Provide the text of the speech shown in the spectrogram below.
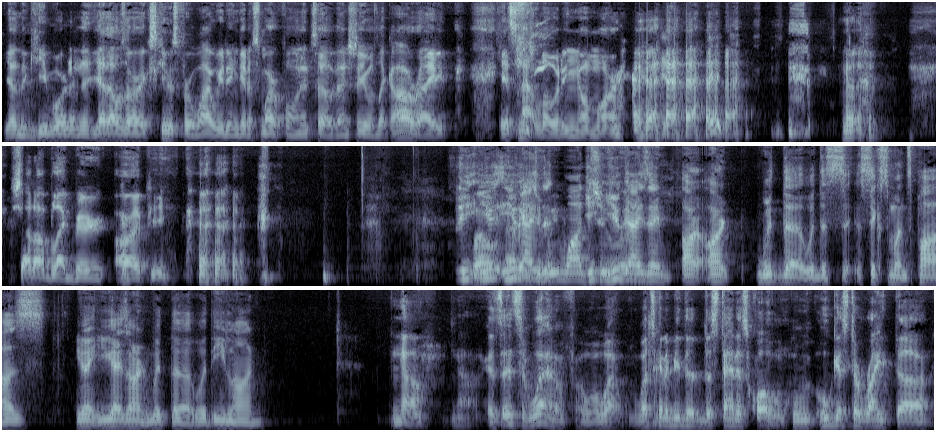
Yeah, the mm. keyboard and the, yeah, that was our excuse for why we didn't get a smartphone until eventually it was like, all right, it's not loading no more. Shout out BlackBerry, RIP. you, well, you, you guys, mean, we want you, to, you guys uh, are, aren't with the with the six months pause. You you guys aren't with the with Elon. No, no. It's it's what what what's going to be the, the status quo? Who who gets to write the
